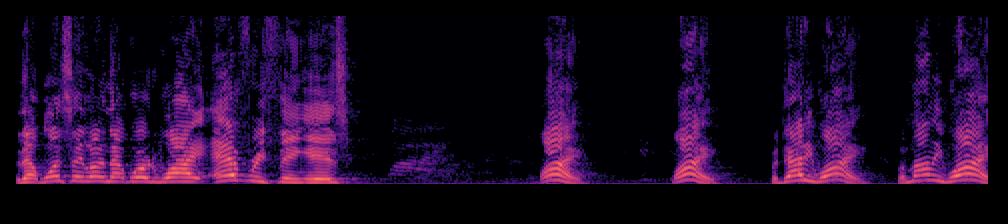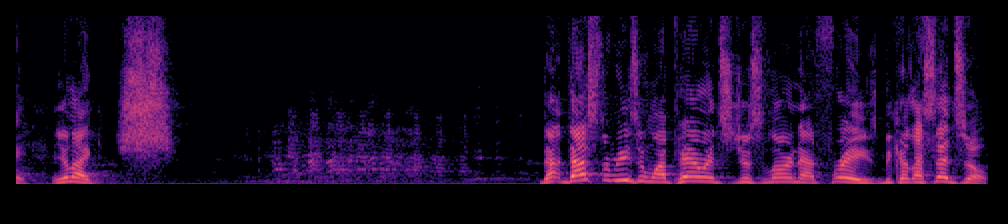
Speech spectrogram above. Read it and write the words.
that once they learn that word why, everything is why? Why? But daddy, why? But mommy, why? And you're like, shh. That, that's the reason why parents just learn that phrase because I said so.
